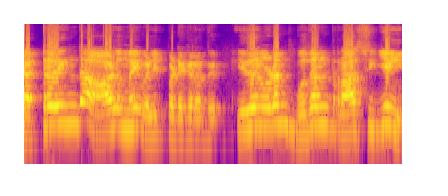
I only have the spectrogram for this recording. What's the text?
கற்றறிந்த ஆளுமை வெளிப்படுகிறது. இதனுடன் புதன் ராசியில்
